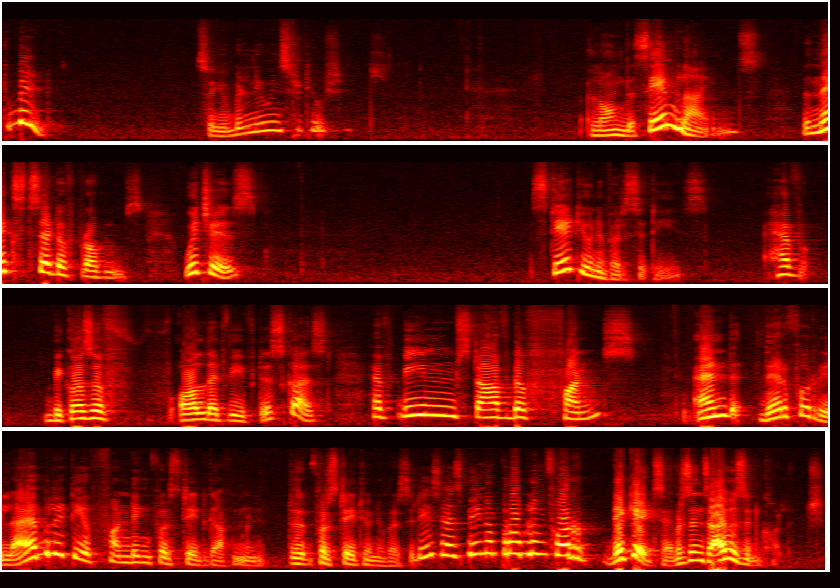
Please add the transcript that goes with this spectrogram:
to build. So, you build new institutions. Along the same lines, the next set of problems, which is state universities have, because of all that we have discussed, have been starved of funds and therefore reliability of funding for state government, for state universities has been a problem for decades, ever since I was in college.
